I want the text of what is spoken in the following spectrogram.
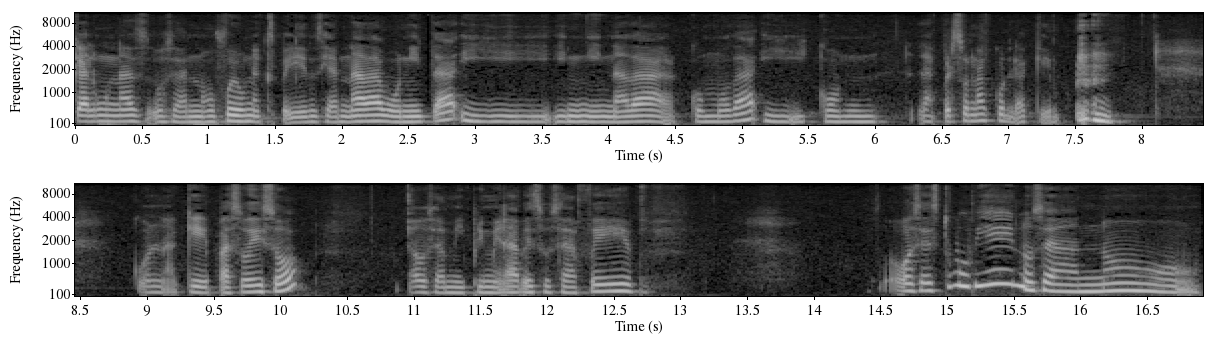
que algunas o sea no fue una experiencia nada bonita y, y ni nada cómoda y con la persona con la que con la que pasó eso o sea mi primera vez o sea fue o sea, estuvo bien, o sea, no,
